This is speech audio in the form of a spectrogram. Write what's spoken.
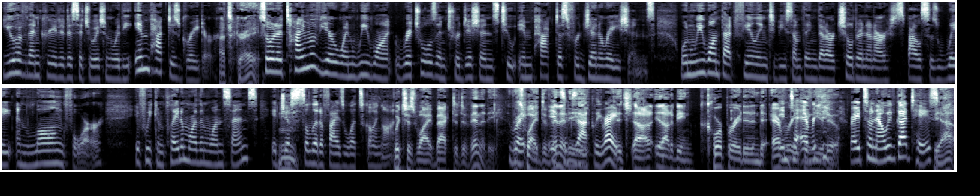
you have then created a situation where the impact is greater. That's great. So, at a time of year when we want rituals and traditions to impact us for generations, when we want that feeling to be something that our children and our spouses wait and long for, if we can play to more than one sense, it just Mm. solidifies what's going on. Which is why back to divinity. That's Right. why It's divinity. exactly right. It, uh, it ought to be incorporated into everything, into everything, you do. right? So now we've got taste. Yeah.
